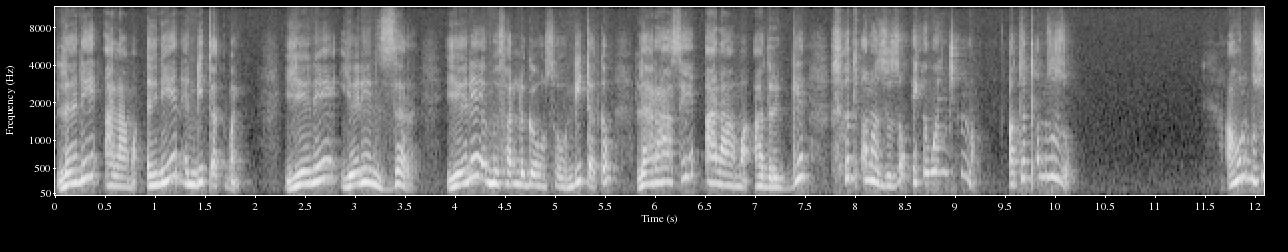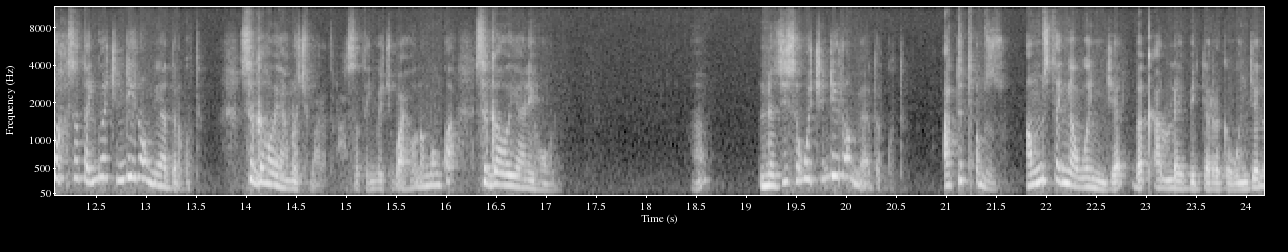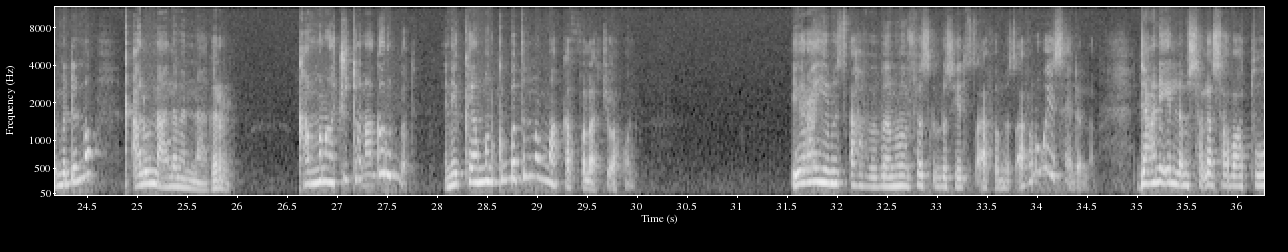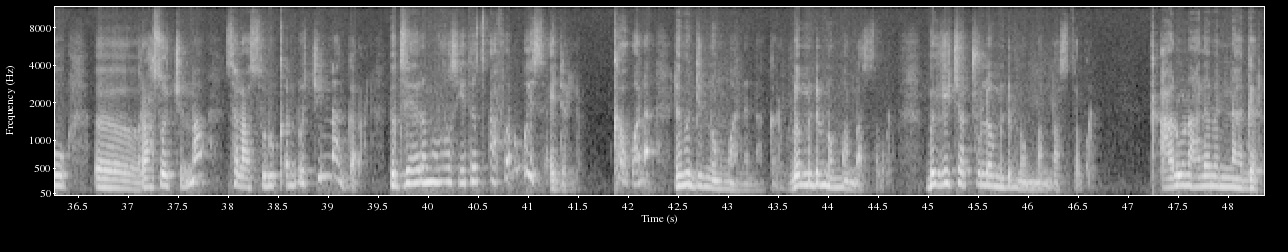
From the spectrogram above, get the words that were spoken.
ለእኔ ዓላማ እኔን እንዲጠቅመኝ የኔ የኔን ዘር የኔ የምፈልገውን ሰው እንዲጠቅም ለራሴ ዓላማ አድርጌ ስጠመዝዘው ይሄ ወንጀል ነው። አትጠምዝዙ። አሁን ብዙ ሐሰተኞች እንዲህ ነው የሚያደርጉት። ስጋውያኖች ማለት ነው። ሐሰተኞች ባይሆኑም እንኳን ስጋውያን የሆኑ እነዚህ ሰዎች እንዲህ ነው የሚያደርጉት። አትጠምዝዙ። አምስተኛ ወንጀል በቃሉ ላይ የሚደረገው ወንጀል ምንድን ነው? ቃሉን አለመናገር ነው። ካመናችሁ ተናገሩበት። እኔ እኮ ያመንኩበትን ነው የማካፈላቸው። አሁን የራእይ መጽሐፍ በመንፈስ ቅዱስ የተጻፈ መጽሐፍ ነው ወይስ አይደለም? ዳንኤል ስለ ሰባቱ ራሶችና ስለ አስሩ ቀንዶች ይናገራል። በእግዚአብሔር መንፈስ የተጻፈ ነው ወይስ አይደለም? ከሆነ ለምንድን ነው የማንናገረው? ለምንድን ነው የማናስተምረው? በየቸርቹ ለምንድን ነው የማናስተምረው? ቃሉን አለመናገር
